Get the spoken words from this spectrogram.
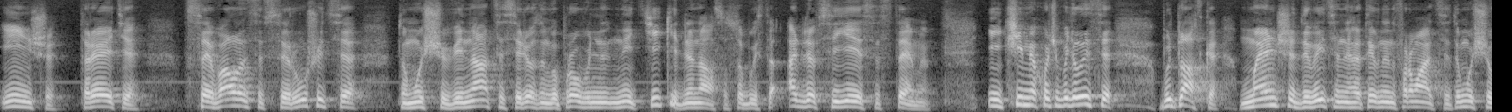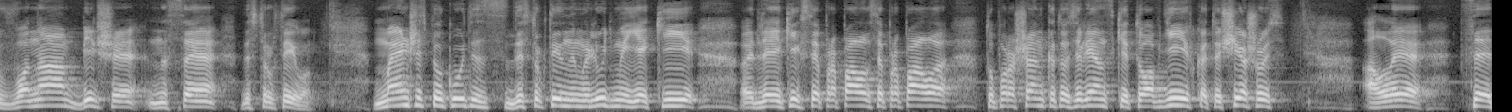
інше, третє. Все валиться, все рушиться, тому що війна це серйозне випробування не тільки для нас особисто, а для всієї системи. І чим я хочу поділитися, будь ласка, менше дивіться негативної інформації, тому що вона більше несе деструктиву. Менше спілкуйтесь з деструктивними людьми, які, е, для яких все пропало, все пропало. То Порошенко, то Зеленський, то Авдіївка, то ще щось. Але це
